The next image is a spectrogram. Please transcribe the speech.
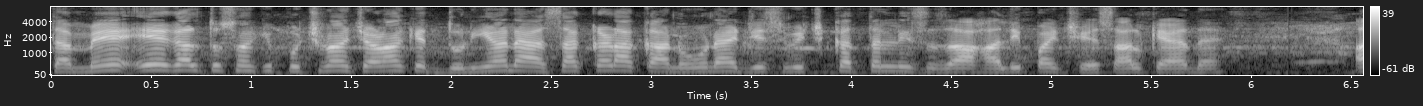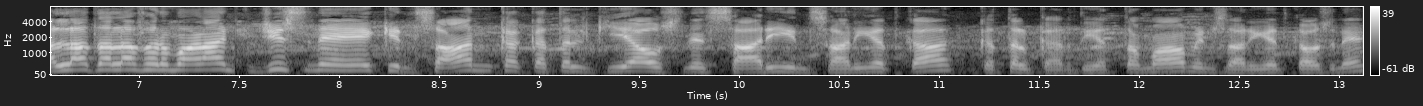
तो मैं ये गल तुसा कि पूछना चाहना कि दुनिया ने ऐसा कड़ा कानून है जिस विच कत्ल नहीं सज़ा हाली पाँच छः साल कैद है? अल्लाह ताला फरमाना जिसने एक इंसान का कत्ल किया, उसने सारी इंसानियत का कत्ल कर दिया, तमाम इंसानियत का उसने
